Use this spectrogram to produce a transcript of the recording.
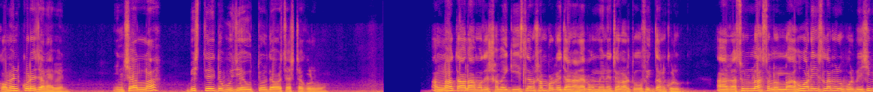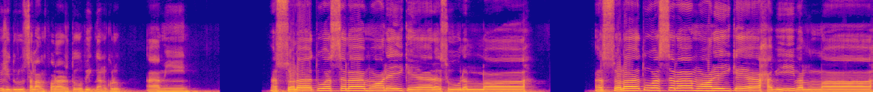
কমেন্ট করে জানাবেন। ইনশাআল্লাহ বিস্তারিত বুঝিয়ে উত্তর দেওয়ার চেষ্টা করব। আল্লাহ তালা আমাদের সবাইকে ইসলাম সম্পর্কে জানার এবং মেনে চলার তৌফিক দান করুক। আর রাসুল্লাহ সাল্লাহু আলি ইসলামের উপর বেশি বেশি দুরুদ সালাম পড়ার তৌফিক দান করুক। আমিন। আসসালাতু আসসালামু আলাইকে রাসুল আল্লাহ হাবিব আল্লাহ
